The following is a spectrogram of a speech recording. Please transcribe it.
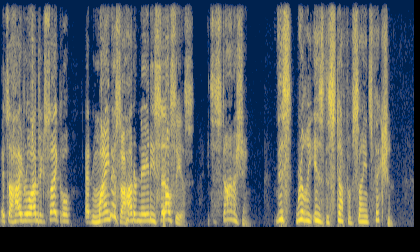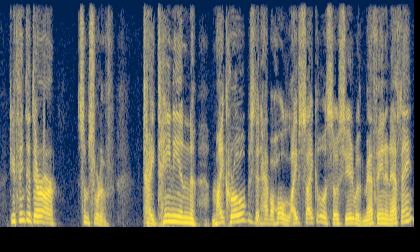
It's a hydrologic cycle at minus 180 Celsius. It's astonishing. This really is the stuff of science fiction. Do you think that there are some sort of titanian microbes that have a whole life cycle associated with methane and ethane?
